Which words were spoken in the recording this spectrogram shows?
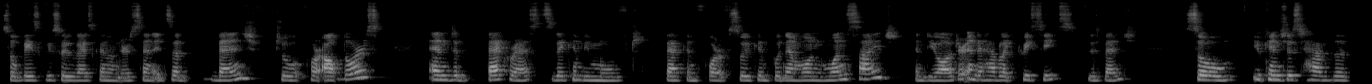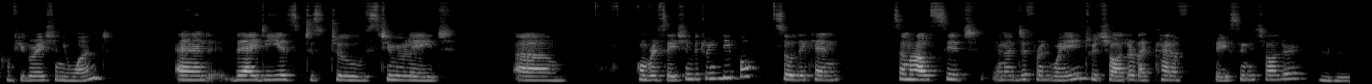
so basically so you guys can understand it's a bench to for outdoors and the backrests they can be moved back and forth. So you can put them on one side and the other and they have like three seats this bench. So you can just have the configuration you want. And the idea is just to stimulate um, conversation between people so they can somehow sit in a different way to each other like kind of facing each other hmm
